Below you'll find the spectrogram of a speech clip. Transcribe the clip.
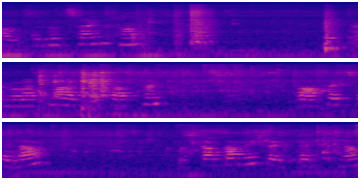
Համ ծրուցենք, համ այն որ ասում այս արդեն վախեցել է։ Իսկականից այդ դեպքն է։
